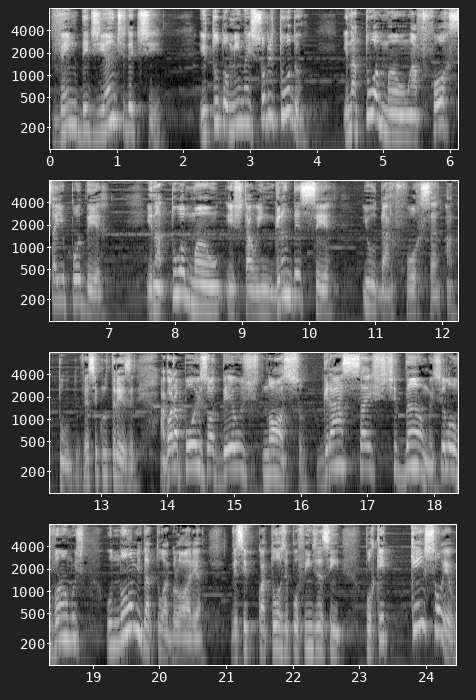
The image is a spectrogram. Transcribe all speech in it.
vêm de diante de ti, e tu dominas sobre tudo, e na tua mão a força e o poder e na tua mão está o engrandecer e o dar força a tudo. Versículo 13. Agora, pois, ó Deus nosso, graças te damos e louvamos o nome da tua glória. Versículo 14, por fim, diz assim: Porque quem sou eu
